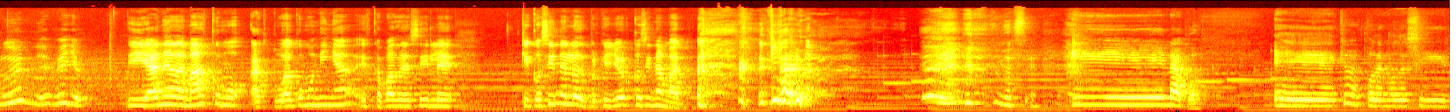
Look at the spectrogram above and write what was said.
Es bello. Y Anya además como actúa como niña, es capaz de decirle que cocine lo porque George cocina mal. claro. no sé. Y nada, pues. eh, ¿Qué más podemos decir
